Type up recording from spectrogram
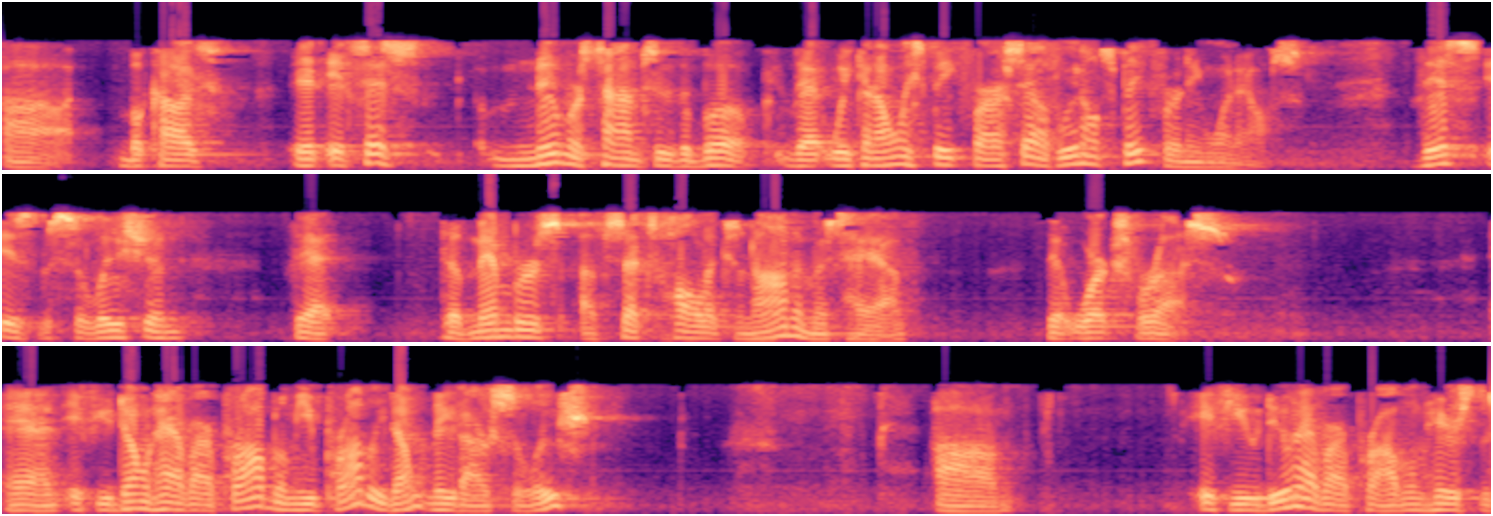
uh, because it, it says numerous times through the book that we can only speak for ourselves. We don't speak for anyone else. This is the solution that the members of Sexaholics Anonymous have that works for us. And if you don't have our problem, you probably don't need our solution. Um, if you do have our problem, here's the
